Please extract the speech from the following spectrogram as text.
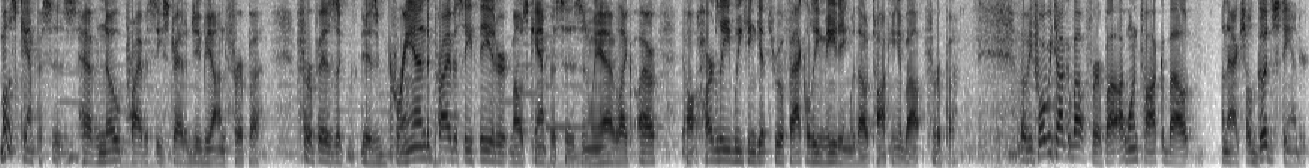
Most campuses have no privacy strategy beyond FERPA. FERPA is a is grand privacy theater at most campuses, and we have like our, hardly we can get through a faculty meeting without talking about FERPA. But before we talk about FERPA, I want to talk about an actual good standard.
